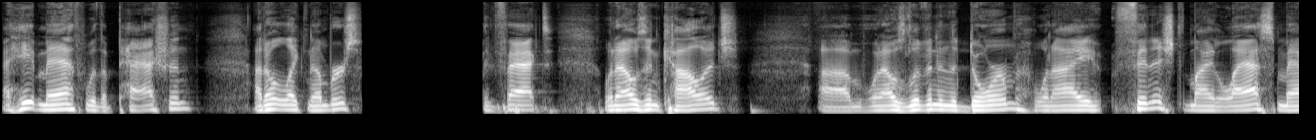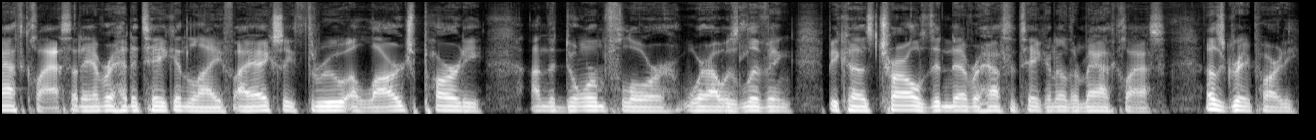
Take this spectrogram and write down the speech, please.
I hate math with a passion. I don't like numbers. In fact, when I was in college, um, when I was living in the dorm, when I finished my last math class that I ever had to take in life, I actually threw a large party on the dorm floor where I was living because Charles didn't ever have to take another math class. That was a great party.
